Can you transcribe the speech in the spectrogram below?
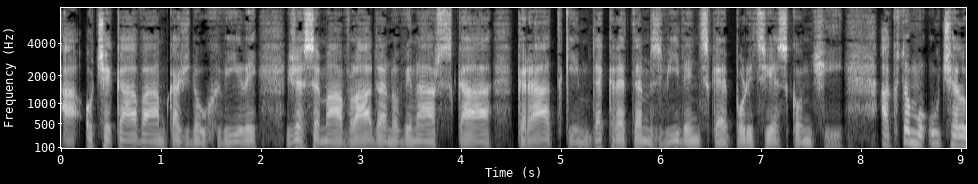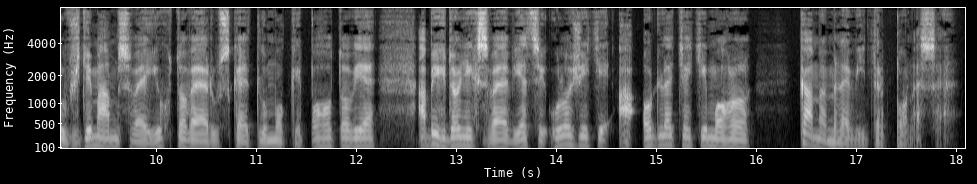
a očekávám každou chvíli, že se má vláda novinářská krátkým dekretem z vídeňské policie skončí a k tomu účelu vždy mám své juchtové ruské tlumoky pohotově, abych do nich své věci uložiti a odletěti mohl, kam mne vítr ponese.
